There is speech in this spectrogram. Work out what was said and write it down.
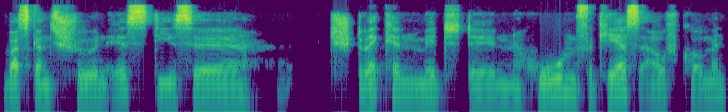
was ganz schön ist, diese Strecken mit den hohen Verkehrsaufkommen,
